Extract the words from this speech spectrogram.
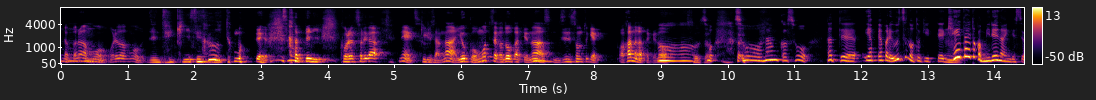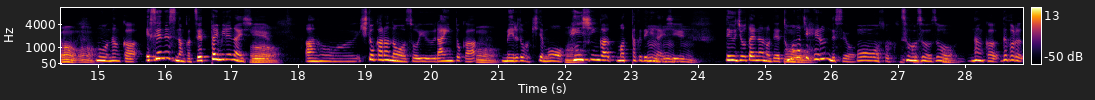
んだからもう俺はもう全然気にせずにと思って、勝手にこれそれがねキルさんがよく思ってたかどうかっていうのは、うん。全然その時は分かんなかったけど、うんうん。そうそう。そう。なんかそう。だってややっぱりうつの時ってうん。携帯とか見れないんですよ。うんうん。もうなんか SNS なんか絶対見れないし、うん。あの人からのそういう LINE とか、うん。メールとか来てもうん。返信が全くできないし、うんうんっていう状態なので友達減るんですよ。そうそうそう、なんかだから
